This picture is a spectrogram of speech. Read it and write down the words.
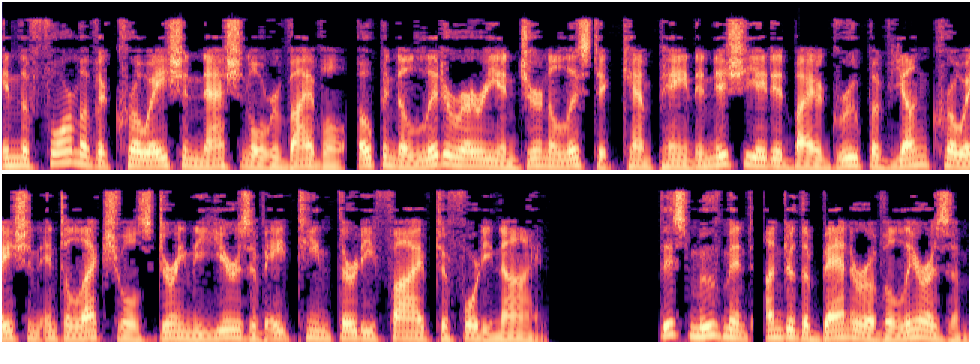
in the form of a Croatian national revival, opened a literary and journalistic campaign initiated by a group of young Croatian intellectuals during the years of 1835–49. This movement, under the banner of Illyrism,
